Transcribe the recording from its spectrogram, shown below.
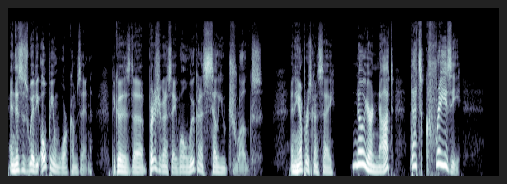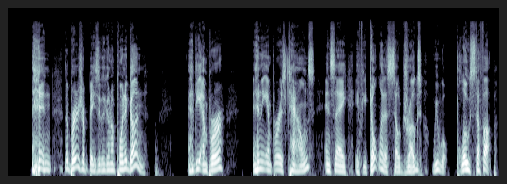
And this is where the Opium War comes in because the British are going to say, Well, we're going to sell you drugs. And the emperor is going to say, No, you're not. That's crazy. And the British are basically going to point a gun at the emperor and the emperor's towns and say, If you don't let us sell drugs, we will blow stuff up.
